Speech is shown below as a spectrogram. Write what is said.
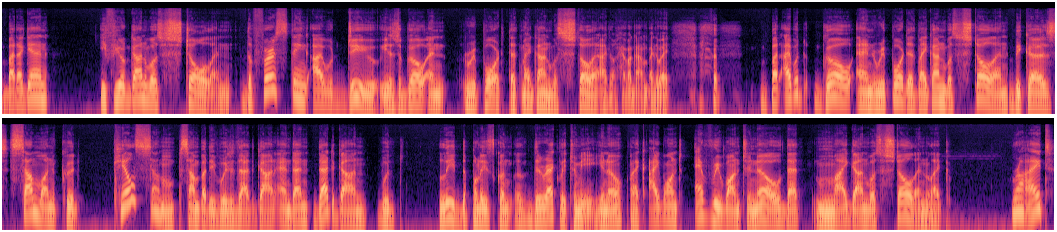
But again, if your gun was stolen, the first thing I would do is go and report that my gun was stolen. I don't have a gun, by the way. but I would go and report that my gun was stolen because someone could kill some somebody with that gun and then that gun would lead the police con- directly to me you know like i want everyone to know that my gun was stolen like right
